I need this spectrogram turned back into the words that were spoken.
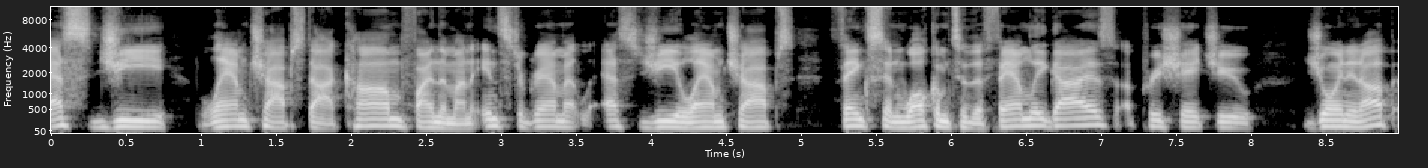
SGLambchops.com. Find them on Instagram at SG Lambchops. Thanks and welcome to the family, guys. Appreciate you joining up.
